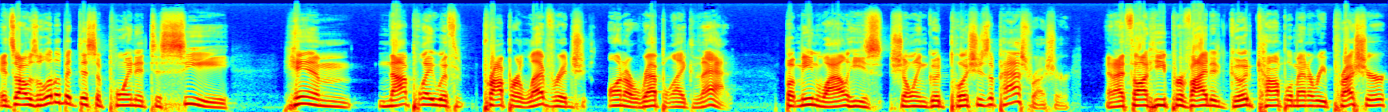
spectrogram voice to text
And so I was a little bit disappointed to see him not play with proper leverage on a rep like that. But meanwhile, he's showing good push as a pass rusher. And I thought he provided good complementary pressure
